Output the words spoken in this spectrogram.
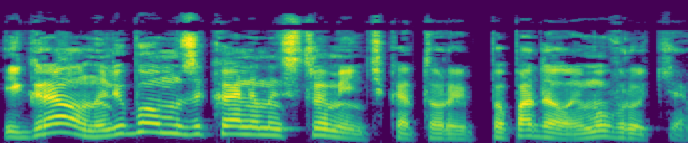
Играл на любом музыкальном инструменте, который попадал ему в руки.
